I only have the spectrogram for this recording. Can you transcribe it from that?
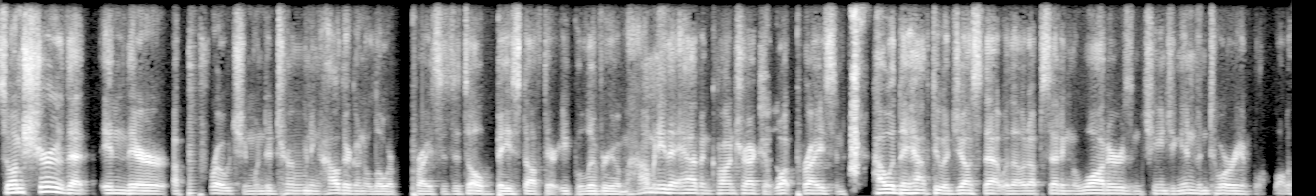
So I'm sure that in their approach and when determining how they're going to lower prices, it's all based off their equilibrium, how many they have in contract at what price, and how would they have to adjust that without upsetting the waters and changing inventory and blah blah, blah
